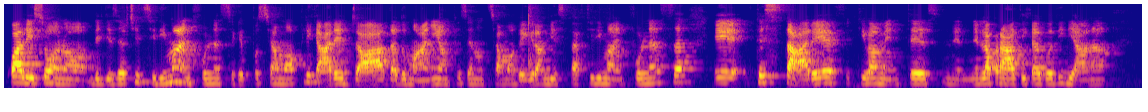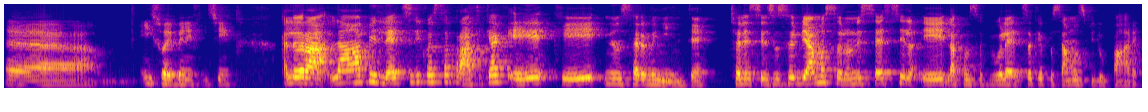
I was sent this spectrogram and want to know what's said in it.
quali sono degli esercizi di mindfulness che possiamo applicare già da domani, anche se non siamo dei grandi esperti di mindfulness, e testare effettivamente nella pratica quotidiana eh, i suoi benefici. Allora, la bellezza di questa pratica è che non serve niente, cioè nel senso serviamo solo noi stessi e la consapevolezza che possiamo sviluppare.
